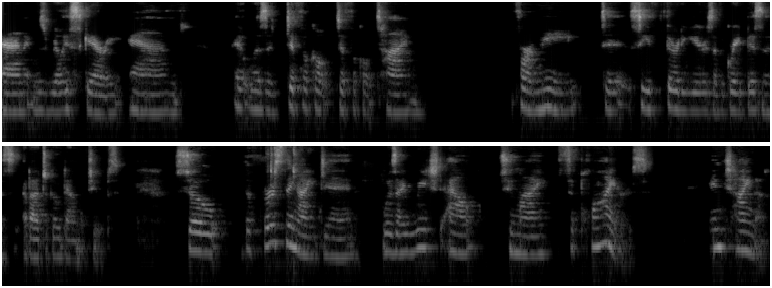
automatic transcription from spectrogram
and it was really scary and it was a difficult difficult time for me to see 30 years of a great business about to go down the tubes. So the first thing i did was i reached out to my suppliers in china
